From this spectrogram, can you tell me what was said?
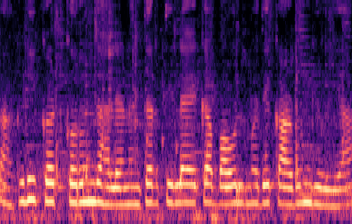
काकडी कट करून झाल्यानंतर तिला एका बाउलमध्ये काढून घेऊया.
